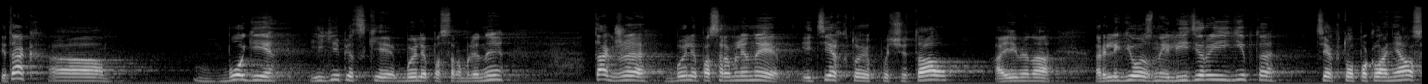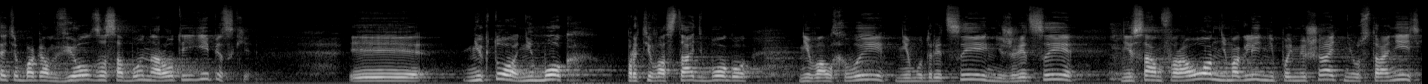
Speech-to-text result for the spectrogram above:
Итак, а, боги египетские были посрамлены, также были посрамлены и тех, кто их почитал, а именно религиозные лидеры Египта, те, кто поклонялся этим богам, вел за собой народ египетский. И никто не мог противостать Богу, ни волхвы, ни мудрецы, ни жрецы, ни сам фараон не могли ни помешать, ни устранить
